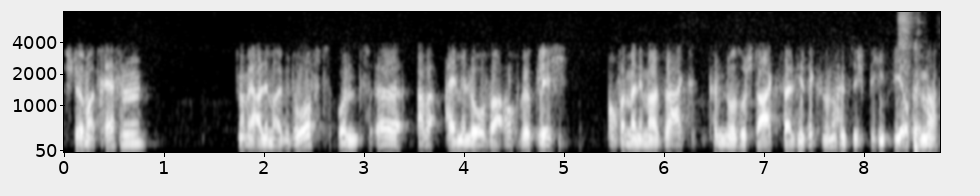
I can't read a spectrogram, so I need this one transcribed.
Stürmer treffen, haben wir alle mal gedurft. Und äh, aber Almelo war auch wirklich, auch wenn man immer sagt, können nur so stark sein wie 96 spielt, wie auch immer,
